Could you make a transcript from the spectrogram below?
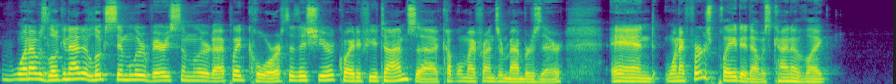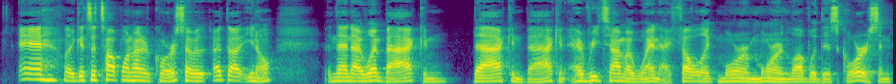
when I was looking at it, it looked similar, very similar to I played Kawartha this year quite a few times. Uh, a couple of my friends are members there. And when I first played it, I was kind of like eh, like it's a top 100 course. I was, I thought, you know, and then I went back and back and back and every time I went, I felt like more and more in love with this course and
